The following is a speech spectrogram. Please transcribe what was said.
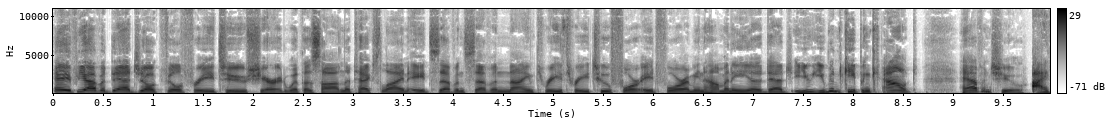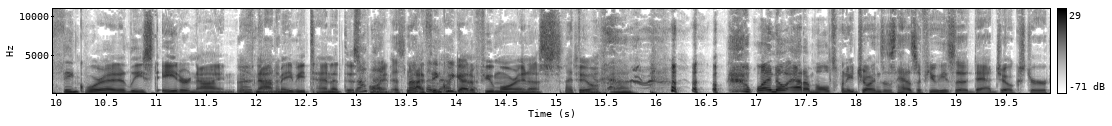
Hey, if you have a dad joke, feel free to share it with us on the text line 877-933-2484. I mean, how many uh, dad you you've been keeping count, haven't you? I think we're at at least eight or nine, if not maybe ten at this Not that- point. it's not I been think that we got a few more in us I too. Yeah. Well, I know Adam Holz when he joins us has a few. He's a dad jokester,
